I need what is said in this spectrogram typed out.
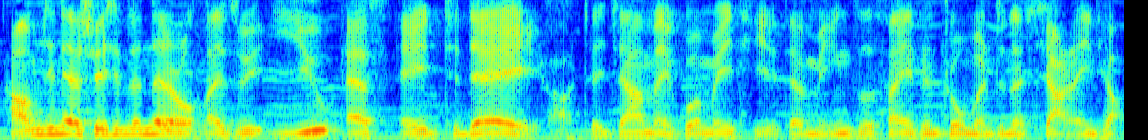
好，我们今天要学习的内容来自于 USA Today 啊，这家美国媒体的名字翻译成中文真的吓人一跳。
